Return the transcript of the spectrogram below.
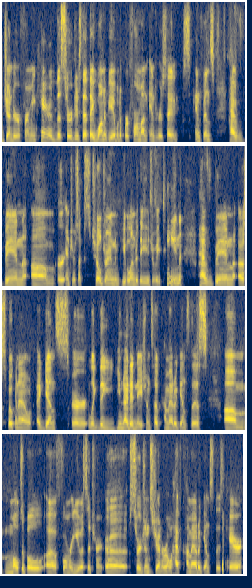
gender affirming care, the surgeries that they want to be able to perform on intersex infants have been, um, or intersex children and people under the age of 18 have been uh, spoken out against, or like the United Nations have come out against this. Um, multiple uh, former U.S. Attorney, uh, surgeons general have come out against this care.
